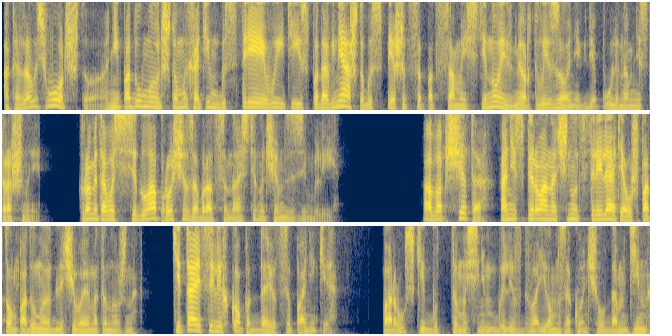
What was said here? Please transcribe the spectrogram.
Оказалось вот что. Они подумают, что мы хотим быстрее выйти из-под огня, чтобы спешиться под самой стеной в мертвой зоне, где пули нам не страшны. Кроме того, с седла проще забраться на стену, чем с земли. А вообще-то, они сперва начнут стрелять, а уж потом подумают, для чего им это нужно. Китайцы легко поддаются панике. По-русски, будто мы с ним были вдвоем, закончил Дамдин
